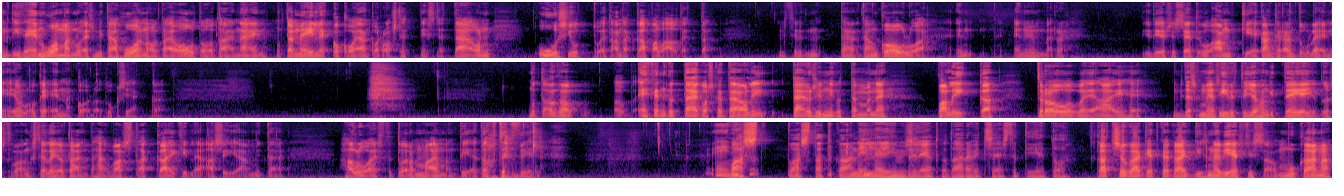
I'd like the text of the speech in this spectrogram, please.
itse en huomannut edes mitään huonoa tai outoa tai näin, mutta meille koko ajan korostettiin sitä, että tämä on uusi juttu, että antakaa palautetta. Tämä on koulua, en, en ymmärrä. Ja tietysti se, että kun AMKki ekan kerran tulee, niin ei ollut oikein ennakko-odotuksiakaan. Mutta onko, ehkä niinku tää, koska tää oli täysin niinku tämmönen palikka throwaway-aihe, niin pitäisikö meidän siirtyä johonkin teidän jutuista, vai onko teillä jotain tähän vastaa kaikille asiaan, mitä haluaisitte tuoda maailman tietouteen vielä? Ei Vast, vastatkaa niille ihmisille, jotka tarvitsee sitä tietoa. Katsokaa, ketkä kaikki siinä viestissä on mukana.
